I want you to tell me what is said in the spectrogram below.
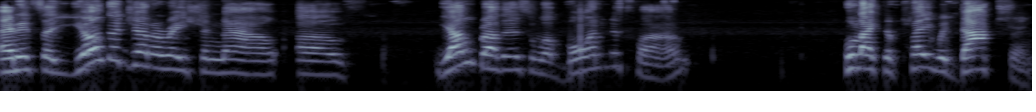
And it's a younger generation now of young brothers who were born in Islam who like to play with doctrine.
